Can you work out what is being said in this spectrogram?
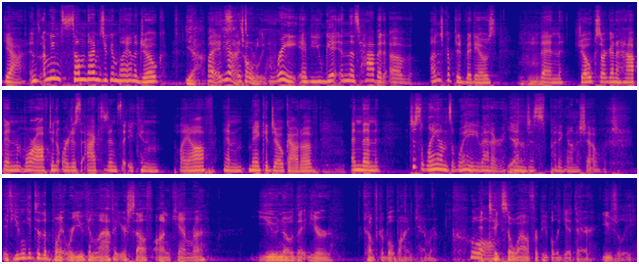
yeah. And I mean, sometimes you can plan a joke, Yeah. but it's, yeah, it's totally. great if you get in this habit of unscripted videos. Mm-hmm. Then jokes are going to happen more often, or just accidents that you can play off and make a joke out of, and then it just lands way better Mm-hmm. Yeah. than just putting on a show. If you can get to the point where you can laugh at yourself on camera, you know that you're comfortable behind camera. Cool. It takes a while for people to get there, usually,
